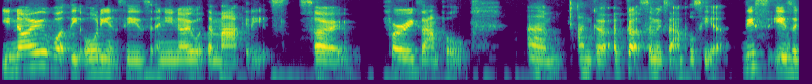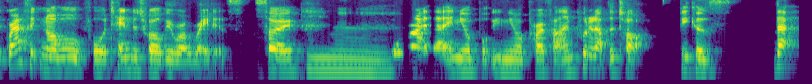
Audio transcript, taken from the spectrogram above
You know what the audience is and you know what the market is. So, for example, um, I'm go- I've got some examples here. This is a graphic novel for 10 to 12 year old readers. So Mm, write that in your in your profile and put it up the top because that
